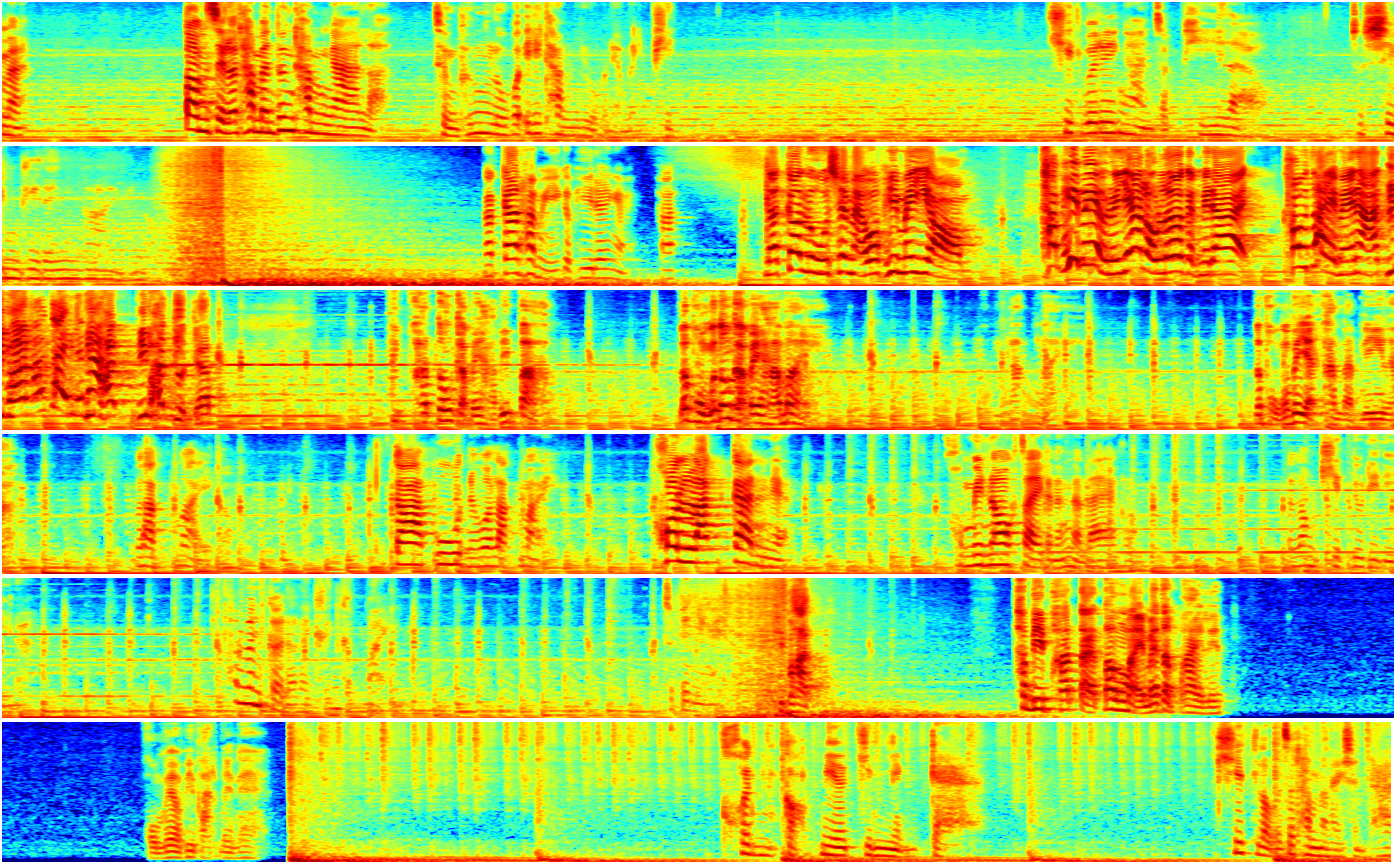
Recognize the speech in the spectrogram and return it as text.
ำไมต่อมศิลธรรมมันเพิ่งทำงานเหรอ ถึงเพิ่งรู้ว่าไอ้ที่ทำอยู่เนี่ยมันผิด คิดว่าได้งานจากพี่แล้ว จะชิงพี่ได้ง่ายๆงั้นเหรอนัดกล้าทำอย่างนี้กับพี่ได้ไงฮะนัดก็รู้ใช่ไหมว่าพี่ไม่ยอม ถ้าพี่ไม่อนุญาตเราเลิกกันไม่ได้ เข้าใจไหมนัดพี่พัดเข้าใจหรือเปพี่ล่าพัดพี่พัดหยุดครับ พี่พัดต้องกลับไปหาพี่ปราบแล้วผมก็ต้องกลับไปหาใหม่ผม แล้วผมก็ไม่อยากทำแบบนี้แล้วรักใหม่เหรอกล้าพูดนะว่ารักใหม่ คนรักกันเนี่ยเขาไม่นอกใจกันตั้งแต่แรกหรอกแล้วลองคิดดูดีๆนะ ถ้ามันเกิดอะไรขึ้นกับใหม่ จะเป็นยังไง พี่พัดถ้าพี่พัดแต่ต้องใหม่แม้แต่ปลายเล็บ ผมไม่เอาพี่พัดไปแน่ คนเกาะเมียกินอย่างแก คิดเหรอว่าจะทำอะไรฉันได้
